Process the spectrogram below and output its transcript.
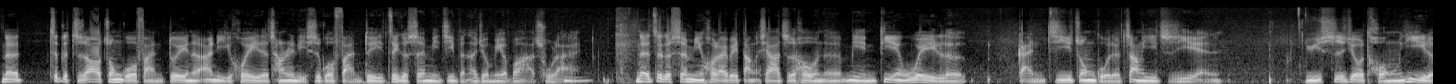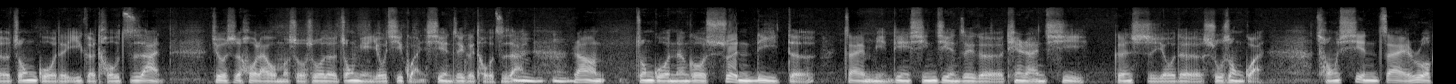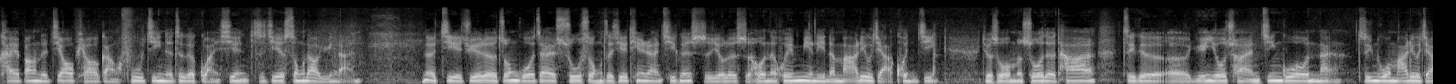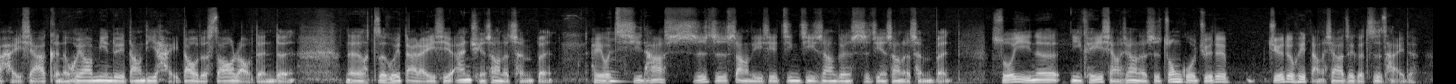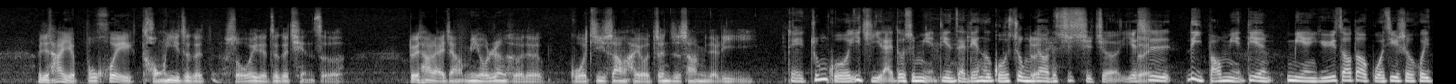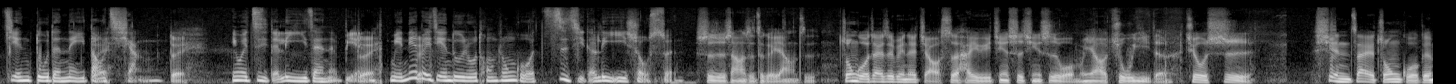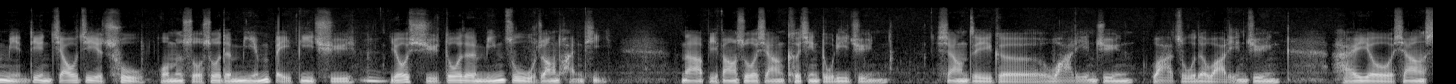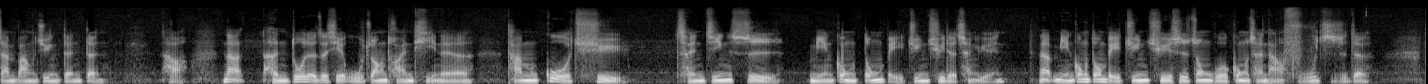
那这个只要中国反对呢，安理会的常任理事国反对这个声明，基本上就没有办法出来。那这个声明后来被挡下之后呢，缅甸为了感激中国的仗义直言，于是就同意了中国的一个投资案，就是后来我们所说的中缅油气管线这个投资案，让中国能够顺利的在缅甸新建这个天然气。跟石油的输送管，从现在若开邦的胶漂港附近的这个管线直接送到云南。那解决了中国在输送这些天然气跟石油的时候呢，会面临的马六甲困境，就是我们说的，它这个呃原油船经过南经过马六甲海峡，可能会要面对当地海盗的骚扰等等，那这会带来一些安全上的成本，还有其他实质上的一些经济上跟时间上的成本。所以呢，你可以想象的是，中国绝对绝对会挡下这个制裁的，而且他也不会同意这个所谓的这个谴责。对他来讲，没有任何的国际上还有政治上面的利益。对中国一直以来都是缅甸在联合国重要的支持者，也是力保缅甸免于遭到国际社会监督的那一道墙。对，因为自己的利益在那边。对，缅甸被监督，如同中国自己的利益受损。事实上是这个样子。中国在这边的角色，还有一件事情是我们要注意的，就是。现在中国跟缅甸交界处，我们所说的缅北地区，有许多的民族武装团体。那比方说像克钦独立军，像这个瓦联军，佤族的瓦联军，还有像善邦军等等。好，那很多的这些武装团体呢，他们过去曾经是缅共东北军区的成员。那缅共东北军区是中国共产党扶植的。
